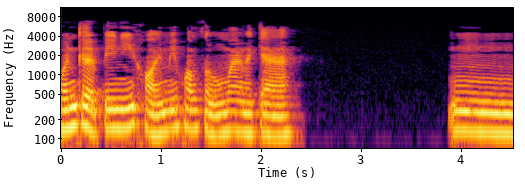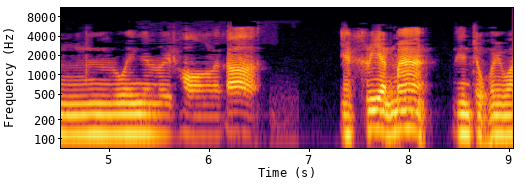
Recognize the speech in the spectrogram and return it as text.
วันเกิดปีนี้ขอให้มีความสุขมากนะแก อืม รวยเงินรวยทองแล้วก็ อย่าเครียดมาก เรียนจบไว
